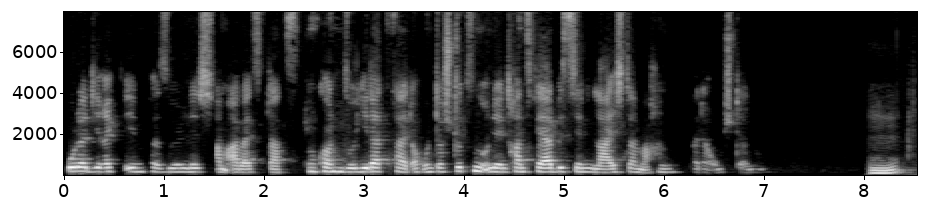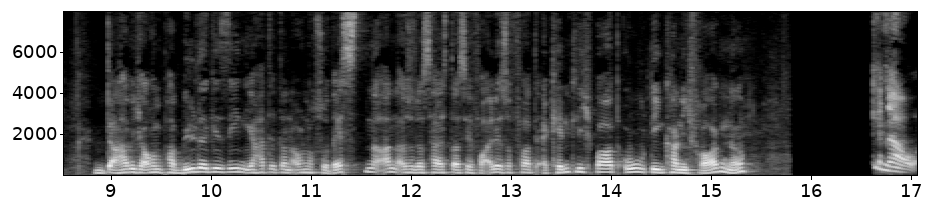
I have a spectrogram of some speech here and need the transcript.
oder direkt eben persönlich am Arbeitsplatz und konnten so jederzeit auch unterstützen und den Transfer ein bisschen leichter machen bei der Umstellung. Mhm. Da habe ich auch ein paar Bilder gesehen. Ihr hattet dann auch noch so Westen an. Also das heißt, dass ihr für alle sofort erkenntlich wart. Oh, den kann ich fragen, ne? Genau,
